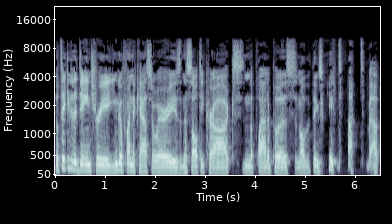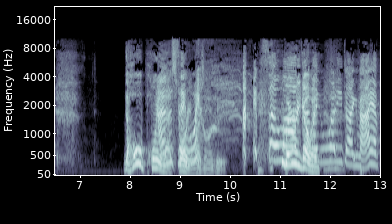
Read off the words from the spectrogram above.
He'll take you to the Daintree. You can go find the cassowaries and the salty crocs and the platypus and all the things we talked about. The whole point of that story was, Angie. I'm so. Where are we going? like, what are you talking about? I have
